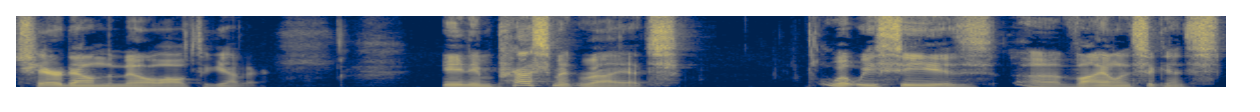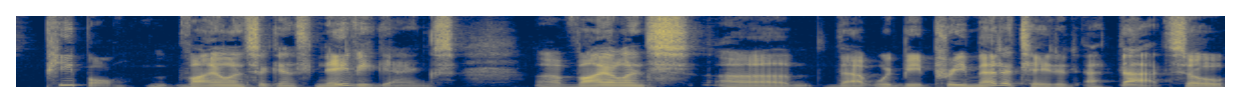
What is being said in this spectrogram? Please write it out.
tear down the mill altogether. In impressment riots, what we see is uh, violence against people, violence against Navy gangs, uh, violence uh, that would be premeditated at that. So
